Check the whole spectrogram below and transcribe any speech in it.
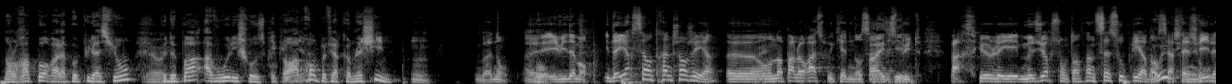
dans le rapport à la population ah que de ne pas avouer les choses. Et Alors après, on peut faire comme la Chine. Hum. Bah non, euh, évidemment. Et d'ailleurs, c'est en train de changer. Hein. Euh, on en parlera ce week-end dans cette dispute, parce que les mesures sont en train de s'assouplir dans ah certaines villes.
